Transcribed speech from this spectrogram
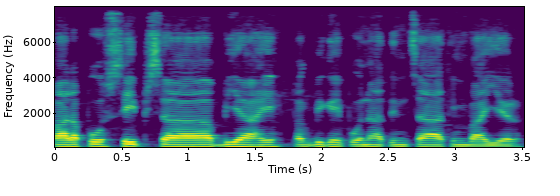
para po safe sa biyahe pagbigay po natin sa ating buyer.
